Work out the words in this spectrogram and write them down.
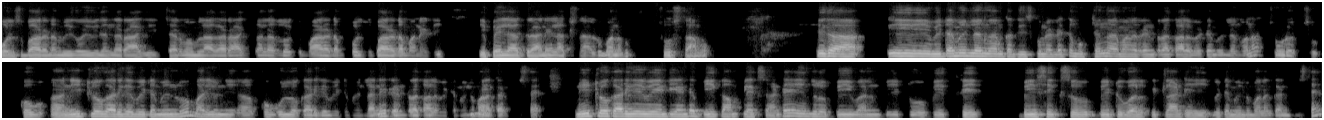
పొలుసు బారడం ఇగో ఈ విధంగా రాగి చర్మం లాగా రాగి కలర్లోకి మారడం పొలుసు బారడం అనేది ఈ పెళ్ళాగ్ర అనే లక్షణాలు మనం చూస్తాము. ఇక ఈ విటమిన్లను కనుక తీసుకున్నట్లయితే ముఖ్యంగా మన రెండు రకాల విటమిన్లను మనం చూడొచ్చు. కొవ్వు నీటిలో కరిగే విటమిన్లు మరియు కొవ్వుల్లో కరిగే విటమిన్లు అని రెండు రకాల విటమిన్లు మనకు కనిపిస్తాయి. నీటిలో కరిగేవి ఏంటి అంటే బి కాంప్లెక్స్ అంటే ఇందులో B one B two B three B six B twelve ఇట్లాంటి విటమిన్లు మనకు కనిపిస్తాయి.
